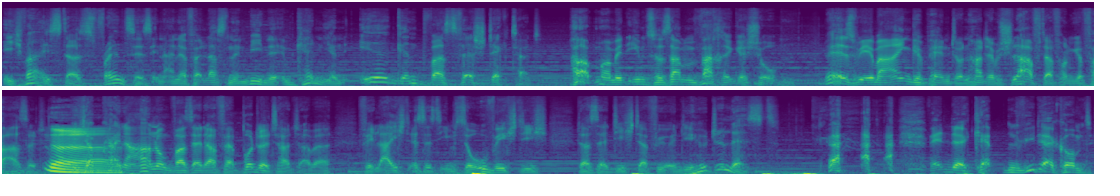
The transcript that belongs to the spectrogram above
Ich weiß, dass Francis in einer verlassenen Mine im Canyon irgendwas versteckt hat. Hab mal mit ihm zusammen Wache geschoben. Er ist wie immer eingepennt und hat im Schlaf davon gefaselt. Ah. Ich habe keine Ahnung, was er da verbuddelt hat, aber vielleicht ist es ihm so wichtig, dass er dich dafür in die Hütte lässt. Wenn der Captain wiederkommt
